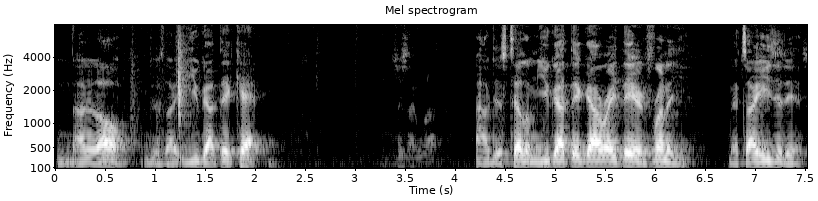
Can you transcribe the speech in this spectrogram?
Not at all. Just like you got that cat. Just like what? I'll just tell them you got that guy right there in front of you. That's how easy it is.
